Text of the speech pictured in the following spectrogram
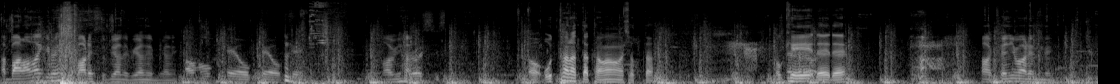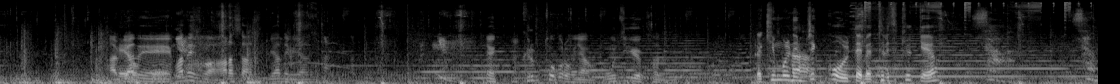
아 말 안 하기로 했는데 말했어 미안해 미안해 미안해 아, 오케이, 오케이, 오케이. 아 미안 그럴 수 있어. 어 오타 났다 당황하셨다 오케이 네네 아 괜히 말했네 아 미안해. 화내지 마. 알았어 알았어. 미안해 미안해. 그냥 그룹톡으로 그냥 오지 교육하는. 레킹볼님 찍고 올 때 매트리스 킬게요. 4, 3,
